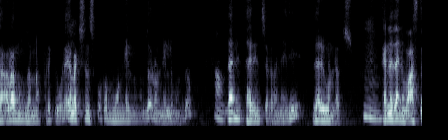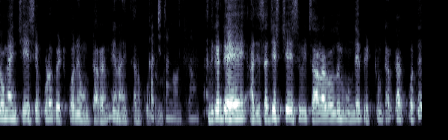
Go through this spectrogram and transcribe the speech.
చాలా ముందు ఉన్నప్పటికీ కూడా ఎలక్షన్స్కి ఒక మూడు నెలల ముందో రెండు నెలల ముందో దాన్ని ధరించడం అనేది జరిగి ఉండొచ్చు. కానీ దాన్ని వాస్తవంగా ఆయన చేసి ఎప్పుడో పెట్టుకొనే ఉంటారని నేను అయితే అనుకుంటున్నాను ఎందుకంటే అది సజెస్ట్ చేసి చాలా రోజుల ముందే పెట్టుంటారు కాకపోతే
